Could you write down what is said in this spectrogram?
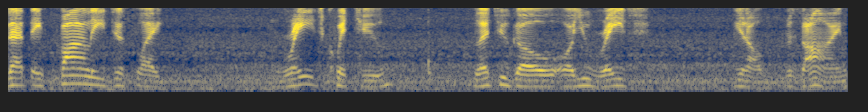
that they finally just like rage quit you, let you go, or you rage, you know, resign.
